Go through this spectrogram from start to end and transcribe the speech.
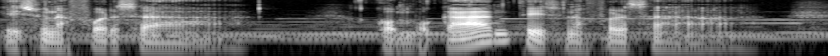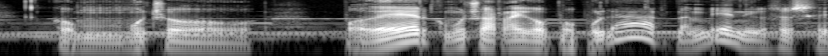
es una fuerza convocante, es una fuerza con mucho poder, con mucho arraigo popular también, digo, eso se,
